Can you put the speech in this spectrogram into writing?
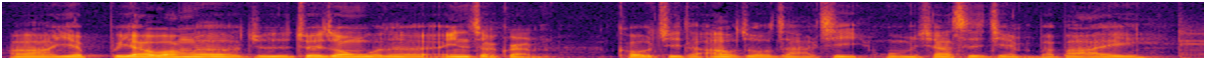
啊、也不要忘了就是追踪我的 Instagram，寇吉的澳洲杂技，我们下次见，拜拜。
